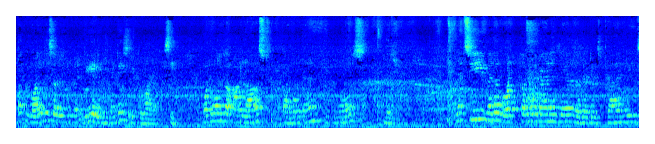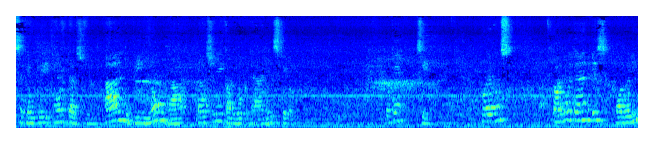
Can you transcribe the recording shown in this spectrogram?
But why this arrangement, rearrangement is required? See, what was the our last carbocation? It was. Let's see whether what carbocation is there, whether it is primary, secondary, and tertiary. And we know that tertiary carbocation is stable. Okay, see what happens? Carbocation is already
